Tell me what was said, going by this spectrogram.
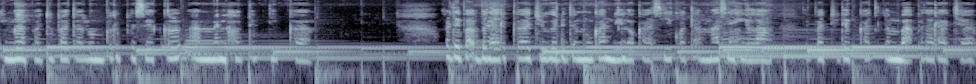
hingga batu bata lumpur bersegel Amenhotep III. Artefak berharga juga ditemukan di lokasi kota emas yang hilang, tepat di dekat lembah para raja.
